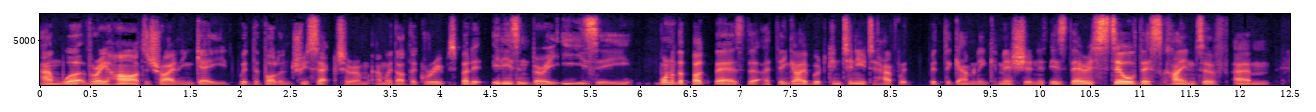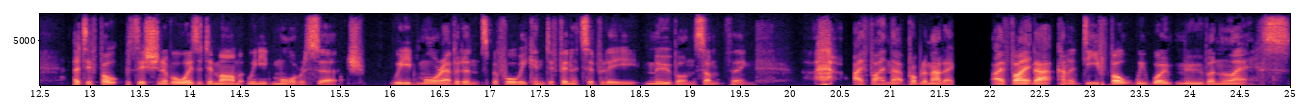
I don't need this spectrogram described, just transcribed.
and work very hard to try and engage with the voluntary sector and, and with other groups, but it, it isn't very easy. One of the bugbears that I think I would continue to have with, with the Gambling Commission is there is still this kind of um, a default position of always a demand that we need more research we need more evidence before we can definitively move on something. I find that problematic. I find that kind of default we won't move unless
